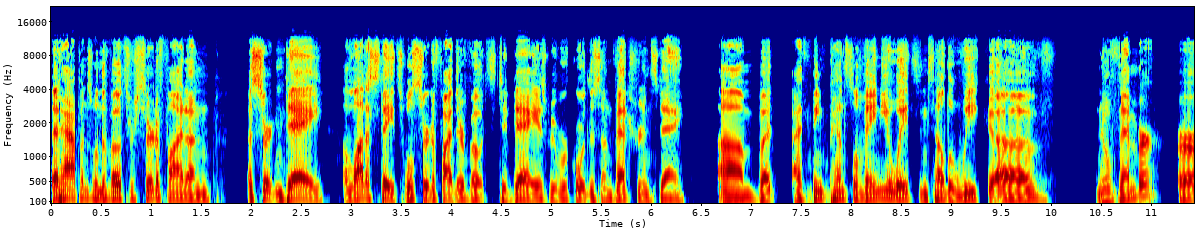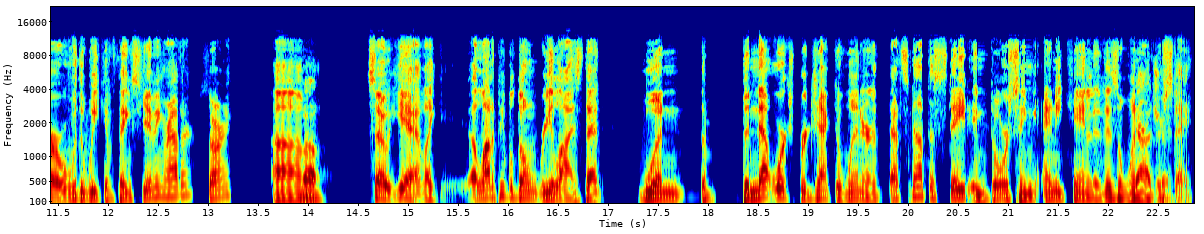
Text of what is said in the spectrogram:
That happens when the votes are certified on a certain day. A lot of states will certify their votes today as we record this on Veterans Day. Um, but I think Pennsylvania waits until the week of November or, or the week of Thanksgiving, rather. Sorry. Um, Well- so yeah, like a lot of people don't realize that when the the networks project a winner, that's not the state endorsing any candidate as a winner of their state.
